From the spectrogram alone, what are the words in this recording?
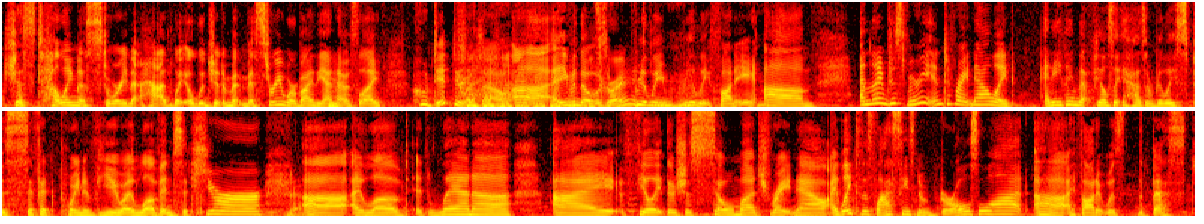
just telling a story that had like a legitimate mystery where by the end i was like who did do it though uh, even though it was great. really really funny um, and then i'm just very into right now like anything that feels like it has a really specific point of view i love insecure Yeah. uh, i loved atlanta I feel like there's just so much right now. I liked this last season of Girls a lot. Uh, I thought it was the best.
